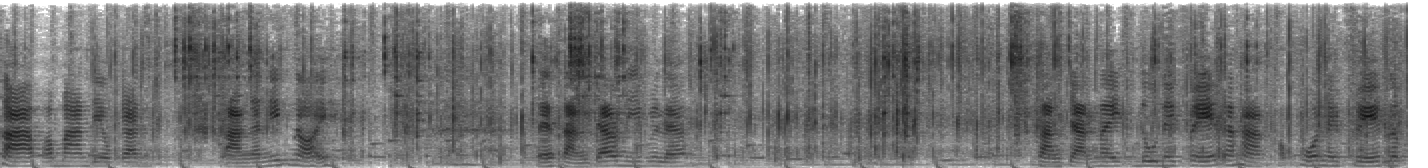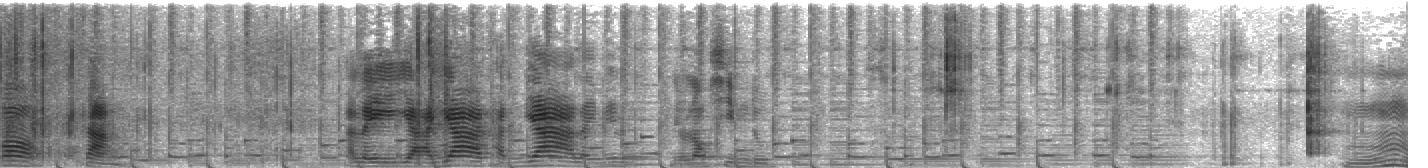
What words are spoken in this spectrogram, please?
คาประมาณเดียวกัน ต่างกันนิดหน่อย แต่สั่งเจ้านี้ไปแล้ว สั่งจากในดูในเฟซนะคะเขาโพสในเฟซแล้วก็สั่ง อะไรยาย่าทันย่าอะไรไม่รู้ เดี๋ยวลองชิมดูอืม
